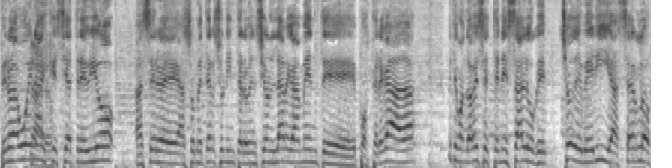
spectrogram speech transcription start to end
Pero la buena Claro. es que se atrevió a, hacer, eh, a someterse a una intervención largamente postergada. Viste, cuando a veces tenés algo que yo debería hacerlo,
